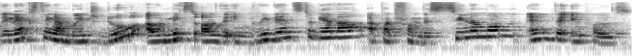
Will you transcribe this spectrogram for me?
The next thing I'm going to do, I will mix all the ingredients together apart from the cinnamon and the apples.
